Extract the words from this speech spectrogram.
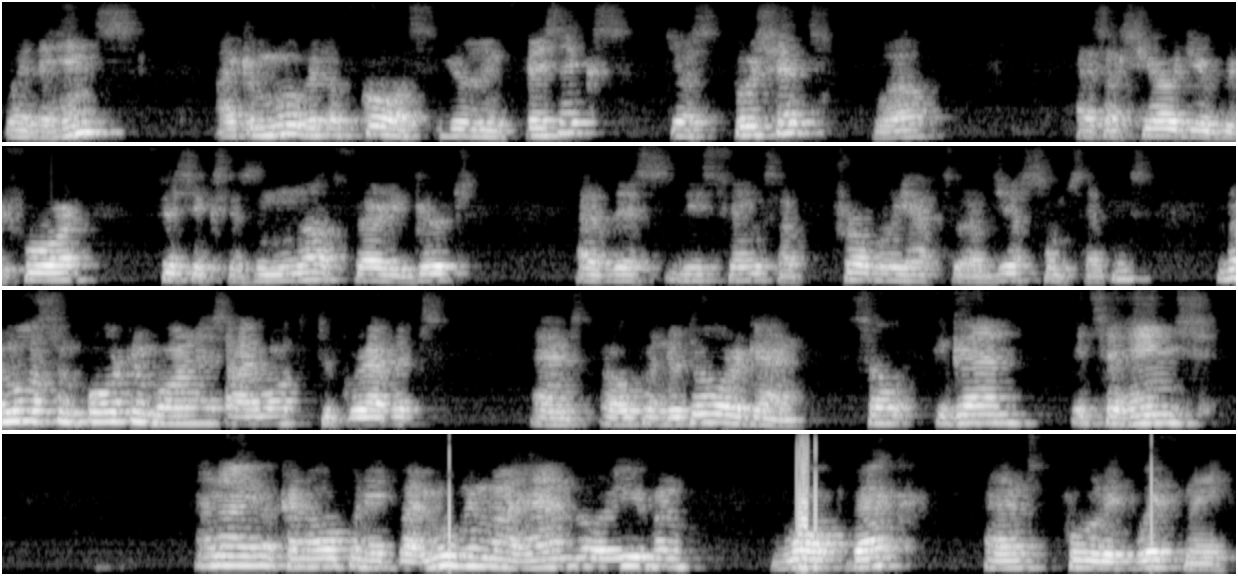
with the hinge. I can move it, of course, using physics. Just push it. Well, as I showed you before, physics is not very good at this, these things. I probably have to adjust some settings. The most important one is I wanted to grab it and open the door again. So again, it's a hinge. And I can open it by moving my hand or even walk back and pull it with me,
